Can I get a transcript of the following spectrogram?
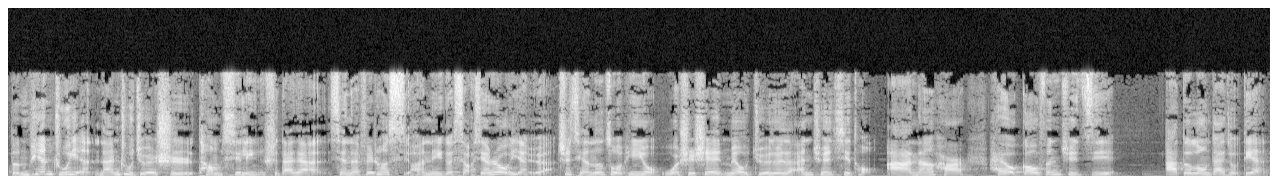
本片主演男主角是汤姆·希林，是大家现在非常喜欢的一个小鲜肉演员。之前的作品有《我是谁》、没有绝对的安全系统啊，男孩，还有高分剧集。阿德隆大酒店，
